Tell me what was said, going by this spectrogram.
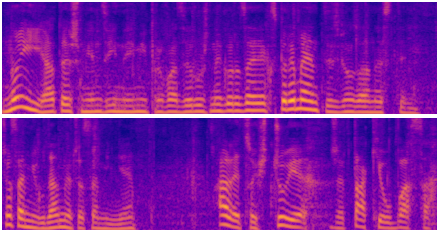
No i ja też między innymi prowadzę różnego rodzaju eksperymenty związane z tym. Czasami udane, czasami nie. Ale coś czuję, że ta kiełbasa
